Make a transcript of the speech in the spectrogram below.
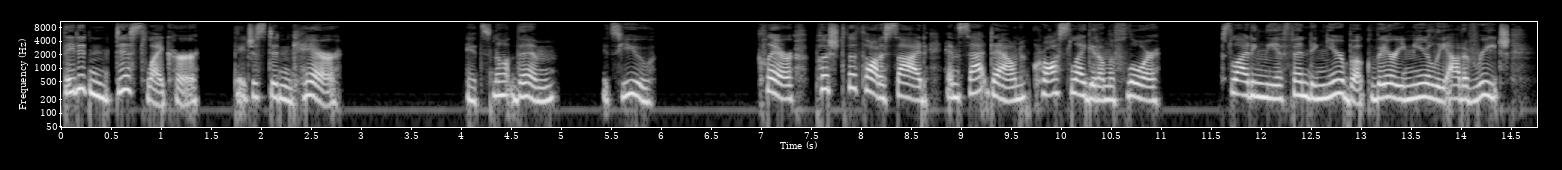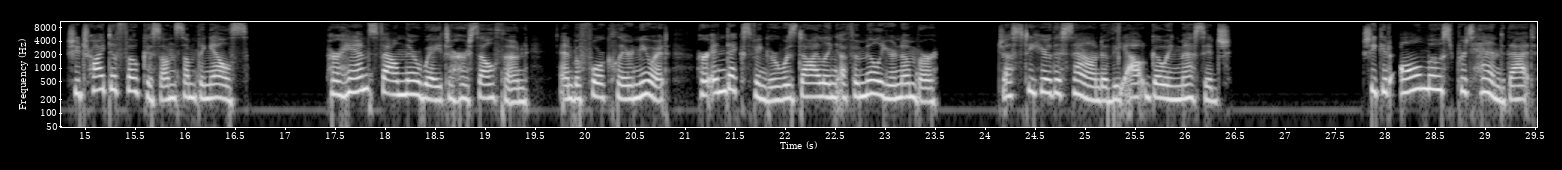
They didn't dislike her, they just didn't care. It's not them, it's you. Claire pushed the thought aside and sat down, cross legged on the floor. Sliding the offending yearbook very nearly out of reach, she tried to focus on something else. Her hands found their way to her cell phone, and before Claire knew it, her index finger was dialing a familiar number, just to hear the sound of the outgoing message. She could almost pretend that,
